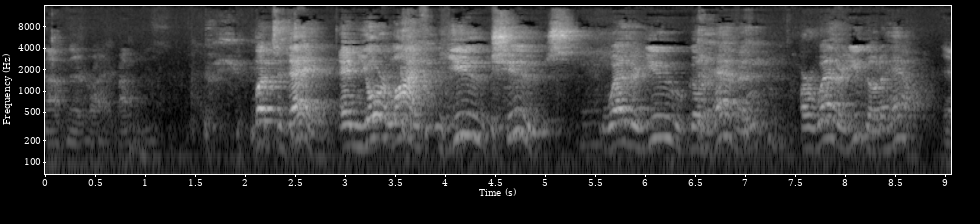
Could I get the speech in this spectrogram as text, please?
Nothing is right, man. But today, in your life, you choose whether you go to heaven or whether you go to hell. Yeah.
